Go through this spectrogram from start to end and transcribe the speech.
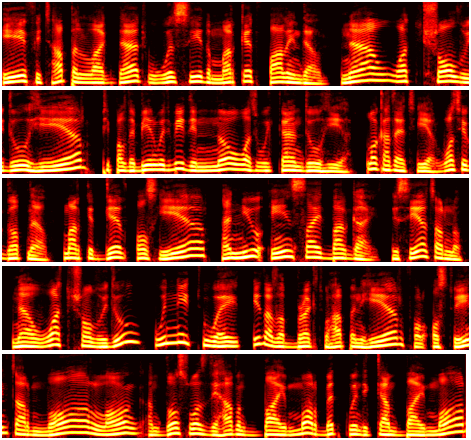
If it happen like that, we will see the market falling down. Now what shall we do here? People they been with me, they know what we can do here. Look at it here. What you got now? Market gave us here a new inside bar, guys. You see it or no? Now what shall we do? We need to wait. Either the break to happen here for us to enter more long and those ones they haven't buy more. Bitcoin, they can buy more.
